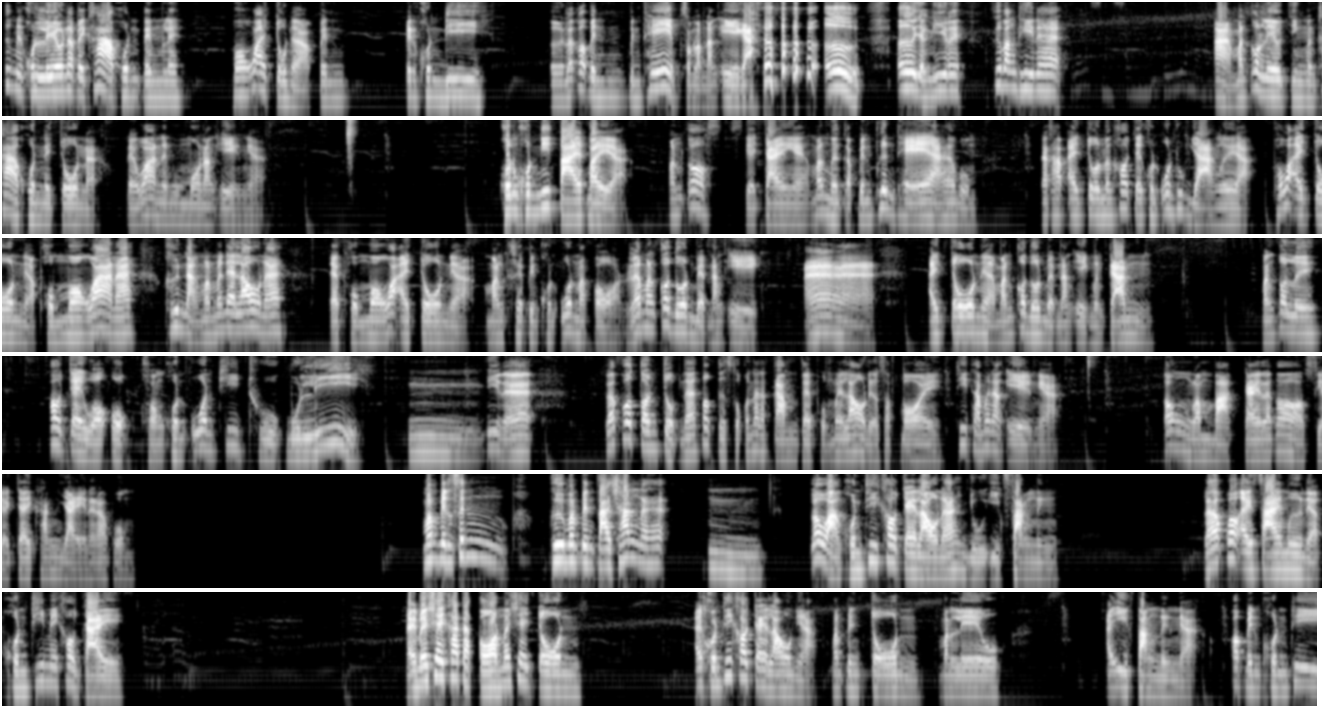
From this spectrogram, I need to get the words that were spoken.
ซึ่งเป็นคนเลวนะไปฆ่าคนเต็มเลย มองว่าไอโจรอะเป็นเป็นคนดี เออ แล้วก็เป็นเป็นเทพสำหรับนางเอกอะเออ เออ อย่างนี้เลย คือบางทีนะฮะ อะมันก็เลวจริงมันฆ่าคนในโจน่ะ แต่ว่าในมุมมองนางเอกเนี่ย คนคนนี้ตายไปอะ มันก็เสียใจไง มันเหมือนกับเป็นเพื่อนแท้ครับผมนะครับไอโจรมันเข้าใจคนอ้วนทุกอย่างเลยอะ เพราะว่าไอโจรเนี่ย ผมมองว่านะ คือหนังมันไม่ได้เล่านะ แต่ผมมองว่าไอโจรเนี่ย มันเคยเป็นคนอ้วนมาก่อน แล้วมันก็โดนแบบนางเอกอ่าไอโจรเนี่ยมันก็โดนแบบนางเอกเหมือนกัน มันก็เลยเข้าใจหัวอกของคนอ้วนที่ถูกบูลลี่ อืม นี่นะ แล้วก็ตอนจบนะก็เกิดโศกนาฏกรรม แต่ผมไม่เล่าเดี๋ยวสปอย ที่ทำให้นางเอกเนี่ย ต้องลำบากใจแล้วก็เสียใจครั้งใหญ่นะครับผม มันเป็นเส้นคือมันเป็นตาช่างนะฮะ อืม ระหว่างคนที่เข้าใจเรานะ อยู่อีกฝั่งหนึ่ง แล้วก็ไอ้ซ้ายมือเนี่ย คนที่ไม่เข้าใจ แต่ไม่ใช่ฆาตกรไม่ใช่โจร ไอคนที่เข้าใจเราเนี่ย มันเป็นโจรมันเลวไออีกฝั่งหนึ่งเนี่ย ก็เป็นคนที่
